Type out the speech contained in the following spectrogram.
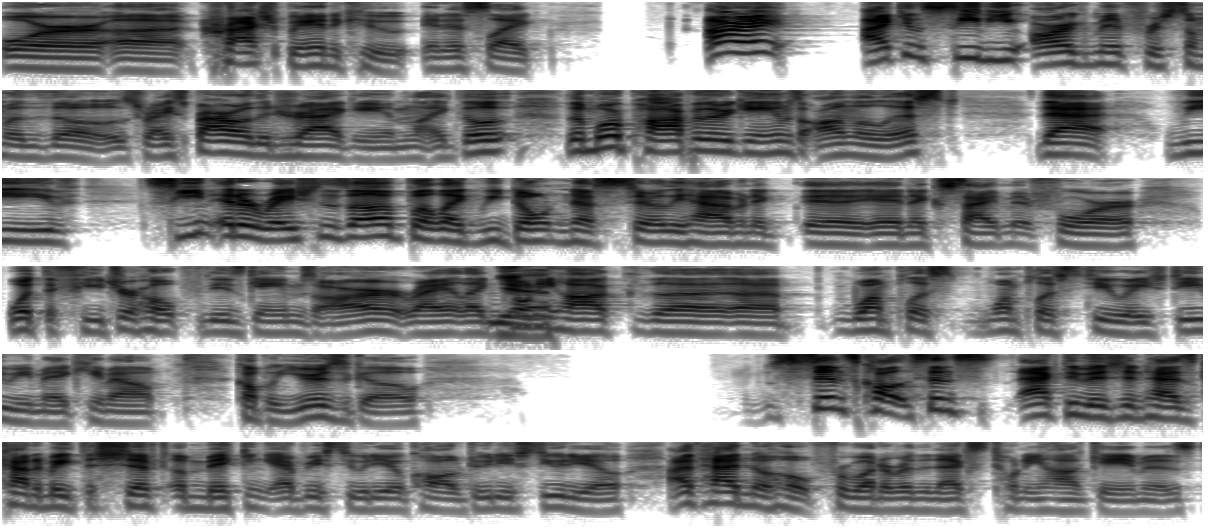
or uh, Crash Bandicoot, and it's like, all right, I can see the argument for some of those, right? Spyro the Dragon, like those, the more popular games on the list that we've seen iterations of, but like we don't necessarily have an, an excitement for what the future hope for these games are, right? Like yeah. Tony Hawk, the uh, One Plus One Plus Two HD remake came out a couple years ago since call since Activision has kind of made the shift of making every studio Call of Duty studio, I've had no hope for whatever the next Tony Hawk game is.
